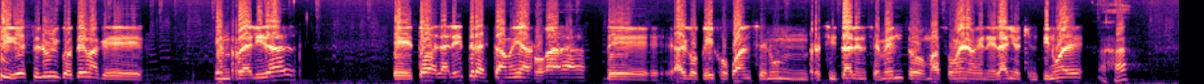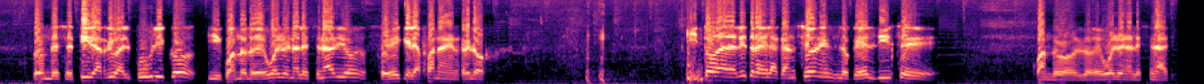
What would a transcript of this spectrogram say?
sí, es el único tema que en realidad eh, toda la letra está media robada de algo que dijo Juanse en un recital en cemento más o menos en el año 89. Ajá. donde se tira arriba del público y cuando lo devuelven al escenario se ve que le afanan el reloj. toda la letra de la canción es lo que él dice cuando lo devuelven al escenario.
